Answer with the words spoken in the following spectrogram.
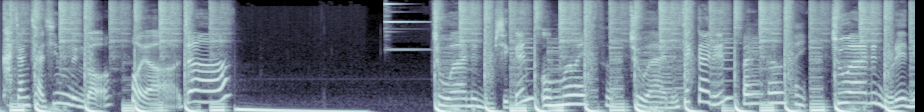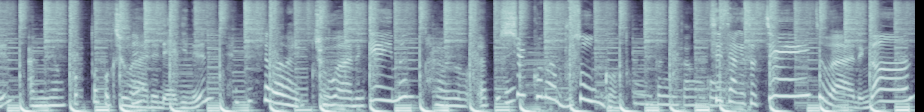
가장 자신 있는 거 보여줘. 좋아하는 음식은? 오므라이스, 좋아하는 색깔은? 좋아하는 안녕 꽃도복시, 좋아하는 애니는? 헤비시가라이트, 좋아하는 게임은? 발로 애플, 싫거나 무서운 건? 통등장고, 세상에서 제일 좋아하는 건?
